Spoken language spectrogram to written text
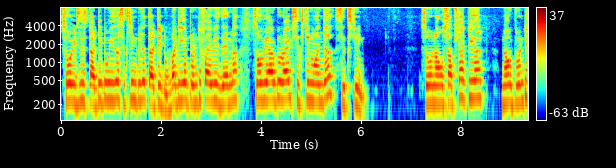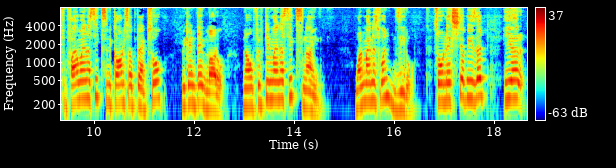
so it is 32 is a 16 2 is 32 but here 25 is there now so we have to write 16 1 is 16 so now subtract here. Now 25 minus 6 we can't subtract. So we can take borrow. Now 15 minus 6 9 1 minus 1 0 so next step is that here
